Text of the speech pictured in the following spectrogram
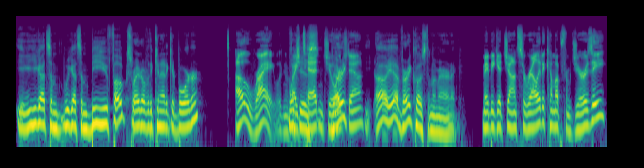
You, you got some. We got some BU folks right over the Connecticut border. Oh, right. We'll invite Which is Ted and George very- down. Oh yeah, very close to Mamaroneck. Maybe get John Cirilli to come up from Jersey.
